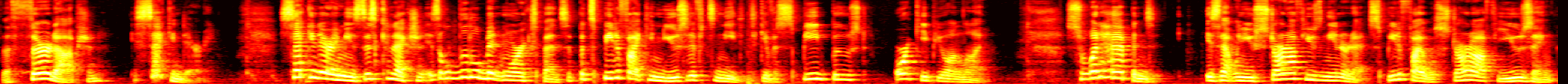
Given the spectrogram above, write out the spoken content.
The third option is secondary. Secondary means this connection is a little bit more expensive, but Speedify can use it if it's needed to give a speed boost or keep you online. So what happens is that when you start off using the internet, Speedify will start off using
